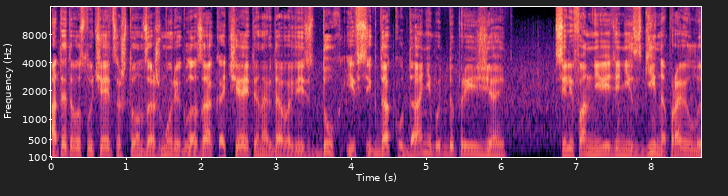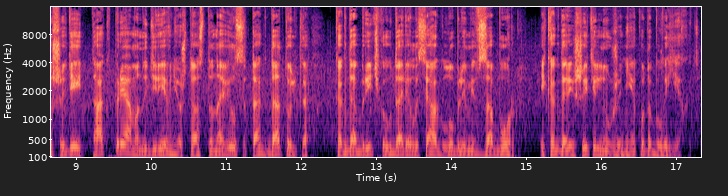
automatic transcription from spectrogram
От этого случается, что он, зажмуря глаза, качает иногда во весь дух и всегда куда-нибудь да приезжает. Селифан, не видя низги, направил лошадей так прямо на деревню, что остановился тогда только, когда бричка ударилась оглоблями в забор, и когда решительно уже некуда было ехать.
